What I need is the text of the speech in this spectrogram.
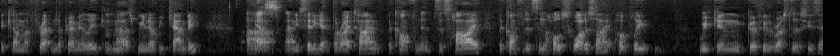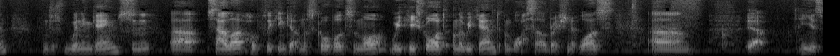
become a threat in the Premier League, Mhm. as we know he can be. Uh, Yes. And he's hitting it at the right time. The confidence is high. The confidence in the whole squad is high. Hopefully, we can go through the rest of the season and just winning games. Mhm. Uh, Salah hopefully can get on the scoreboard some more. We, he scored on the weekend, and what a celebration it was. Um, Yeah. he is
